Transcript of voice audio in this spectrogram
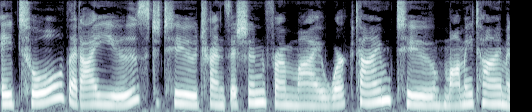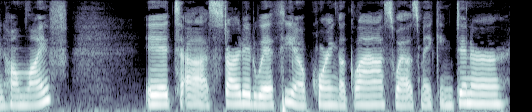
a tool that I used to transition from my work time to mommy time and home life. It uh, started with, you know, pouring a glass while I was making dinner.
